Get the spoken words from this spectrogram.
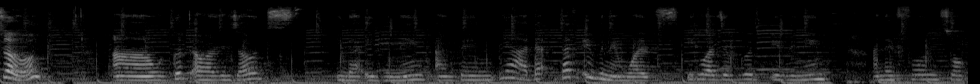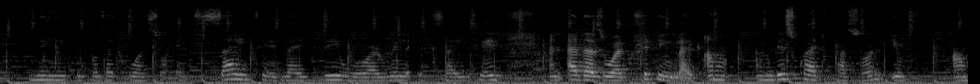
so uh, we got our results in the evening and then yeah that, that evening was it was a good evening and i found so many people that were so excited like they were really excited and others were treating like i'm i'm this quiet person if i'm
